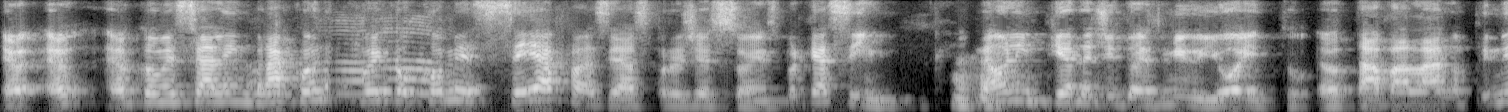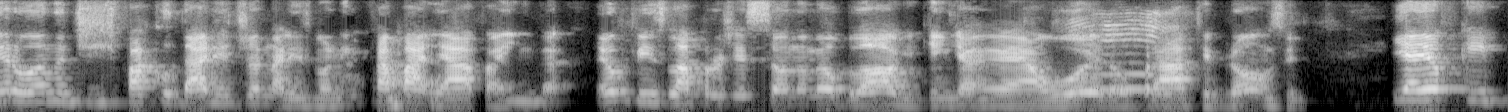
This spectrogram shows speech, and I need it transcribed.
Eu, eu, eu, comecei a lembrar quando foi que eu comecei a fazer as projeções. Porque, assim, na Olimpíada de 2008, eu estava lá no primeiro ano de faculdade de jornalismo, eu nem trabalhava ainda. Eu fiz lá projeção no meu blog, quem ia ganhar ouro, prata e bronze. E aí eu fiquei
